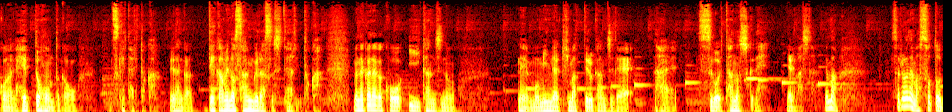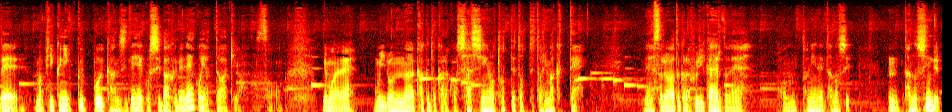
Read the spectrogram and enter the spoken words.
こうなんかヘッドホンとかをつけたりとか。でなんかデカめのサングラスしたりとか、まあ、なかなかこういい感じのねもうみんな決まってる感じではい。すごい楽しくねやりました。でまあそれをね、まあ、外で、まあ、ピクニックっぽい感じでこう芝生でねこうやったわけよ。そう。でもねもういろんな角度からこう写真を撮って撮って撮りまくって。ねそれを後から振り返るとね本当にね楽しい。うん楽しんでる。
